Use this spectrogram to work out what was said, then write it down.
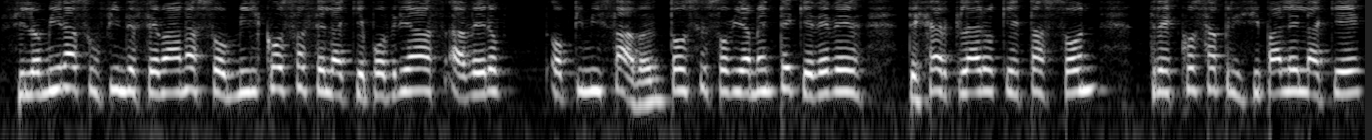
si lo miras un fin de semana, son mil cosas en las que podrías haber optimizado. Entonces, obviamente que debe dejar claro que estas son tres cosas principales en las que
